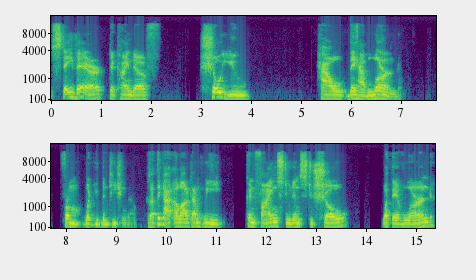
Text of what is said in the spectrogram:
stay there to kind of show you how they have learned from what you've been teaching them because i think I, a lot of times we confine students to show what they have learned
